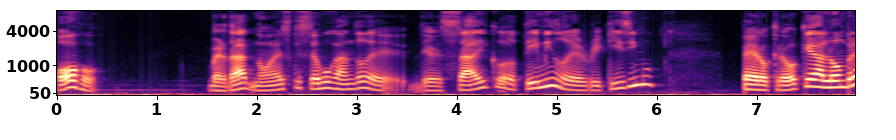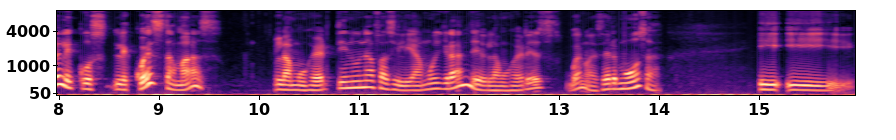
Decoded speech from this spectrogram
Ojo, ¿verdad? No es que esté jugando de, de sádico, tímido, de riquísimo. Pero creo que al hombre le, le cuesta más la mujer tiene una facilidad muy grande. La mujer es, bueno, es hermosa. Y, y,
